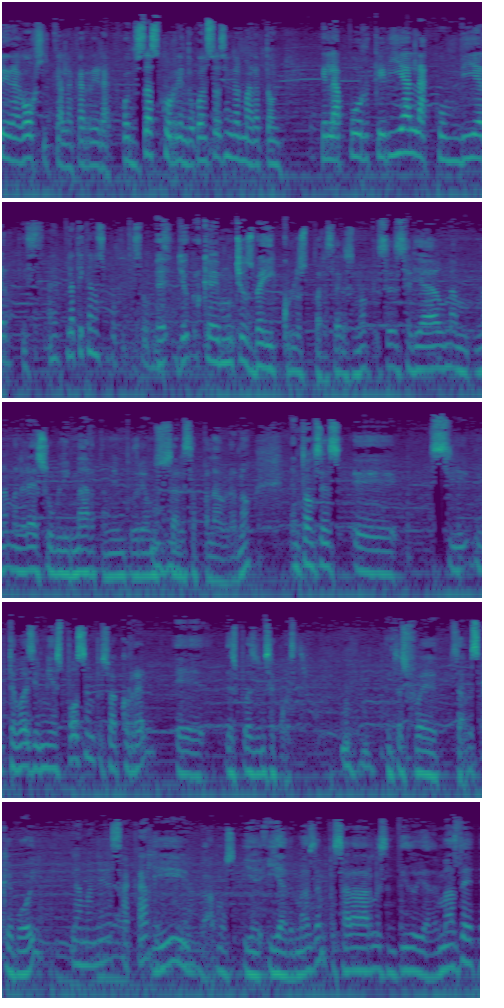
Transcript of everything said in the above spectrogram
pedagógica la carrera, cuando estás corriendo, cuando estás haciendo el maratón, que la porquería la conviertes. A ver, platícanos un poquito sobre Eh, eso. yo creo que hay muchos vehículos para hacer eso, ¿no? Que ese sería una, una manera de sublimar, también podríamos usar esa palabra, ¿no? Entonces, eh, si, te voy a decir, mi esposa empezó a correr eh, después de un secuestro. Entonces fue, ¿sabes qué voy? La manera de sacarlo. Y vamos, y, y además de empezar a darle sentido y además de,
